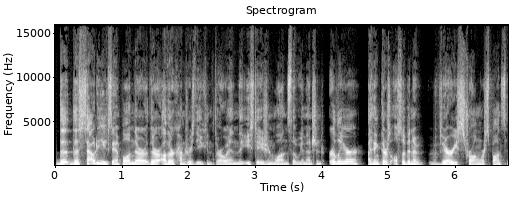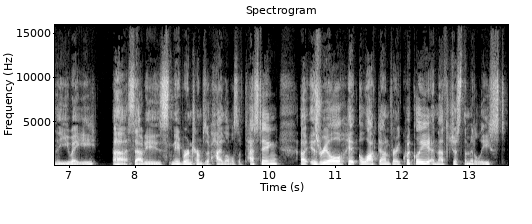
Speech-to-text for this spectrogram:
the the Saudi example, and there are, there are other countries that you can throw in, the East Asian ones that we mentioned earlier. I think there's also been a very strong response in the UAE, uh, Saudi's neighbor, in terms of high levels of testing. Uh, Israel hit a lockdown very quickly, and that's just the Middle East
